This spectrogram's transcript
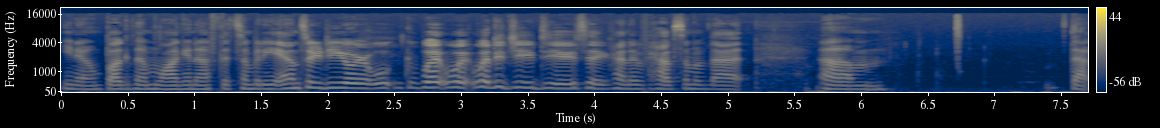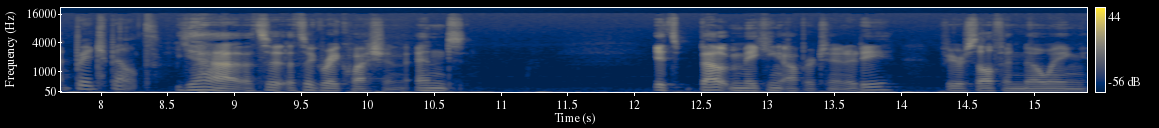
you know, bug them long enough that somebody answered you, or what, what, what did you do to kind of have some of that um, that bridge built? Yeah, that's a that's a great question, and it's about making opportunity for yourself and knowing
